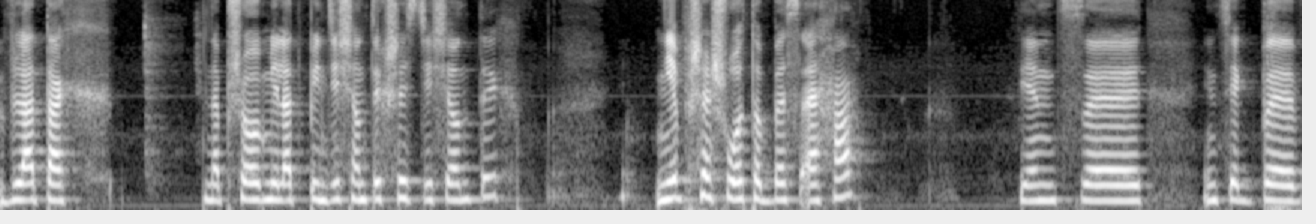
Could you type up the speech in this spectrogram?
w latach, na przełomie lat 50., 60., nie przeszło to bez echa. Więc, e, więc jakby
